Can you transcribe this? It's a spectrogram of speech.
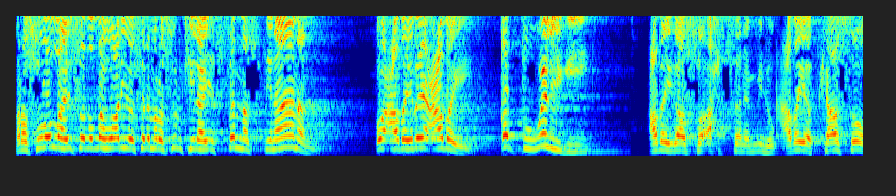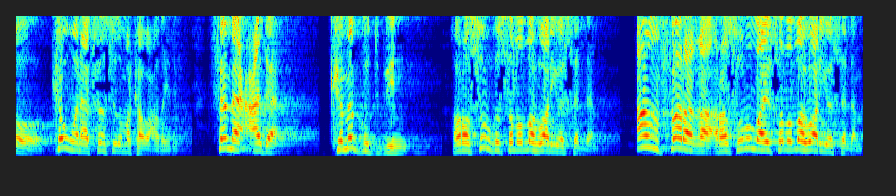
Rasuulallaahi sala allahu alayh wasalam rasuulki ilaahay istanna istinaanan oo cadayday caday qaddu weligii cadaygaasoo axsana minhu. Cadayadkaasoo ka wanaagsan siduu markaa u cadayday. Famaa cada kama gudbin. Rasuulku sala allahu alayh wasalam an faraqa rasuulullaahi sala allahu alayh wasalam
